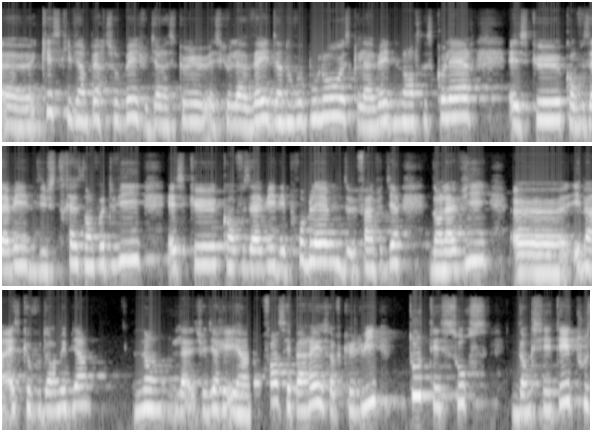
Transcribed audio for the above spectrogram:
Euh, qu'est-ce qui vient perturber? Je veux dire, est-ce que, la veille d'un nouveau boulot? Est-ce que la veille d'une rentrée scolaire? Est-ce que quand vous avez du stress dans votre vie? Est-ce que quand vous avez des problèmes, enfin, je veux dire, dans la vie, euh, eh ben, est-ce que vous dormez bien? Non. je veux dire, et un enfant, c'est pareil, sauf que lui, tout est source d'anxiété, tout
